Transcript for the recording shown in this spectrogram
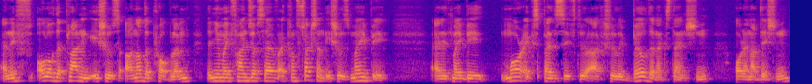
And if all of the planning issues are not the problem, then you may find yourself at construction issues maybe. And it may be more expensive to actually build an extension or an addition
